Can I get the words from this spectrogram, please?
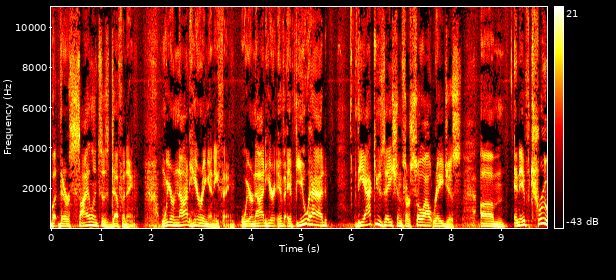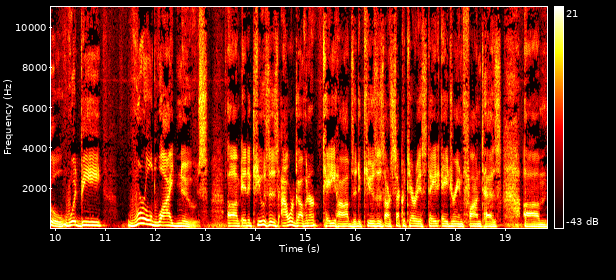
but their silence is deafening. We are not hearing anything. We are not hearing. If, if you had the accusations are so outrageous, um, and if true, would be worldwide news. Um, it accuses our governor, Katie Hobbs. It accuses our Secretary of State, Adrian Fontes. Um,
